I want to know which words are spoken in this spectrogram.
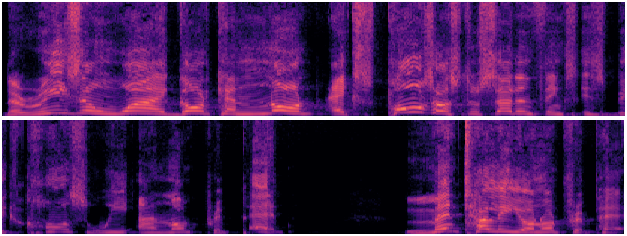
The reason why God cannot expose us to certain things is because we are not prepared. Mentally, you're not prepared.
